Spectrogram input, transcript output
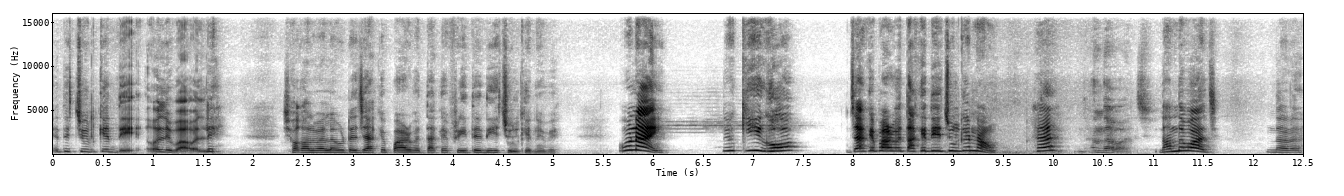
একটু চুলকে দে ওলে বাবালে। সকালবেলা উঠে যাকে পারবে তাকে ফ্রিতে দিয়ে চুলকে নেবে। ও নাই তুমি কি ঘো যাকে পারবে তাকে দিয়ে চুলকে নাও হ্যাঁ? ধান্দাবাজ। ধান্দাবাজ? দাঁড়া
